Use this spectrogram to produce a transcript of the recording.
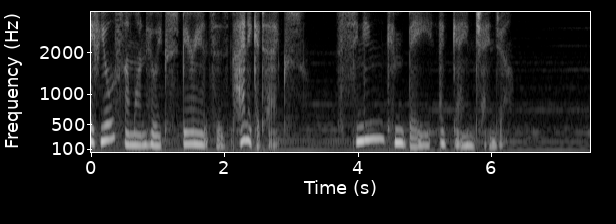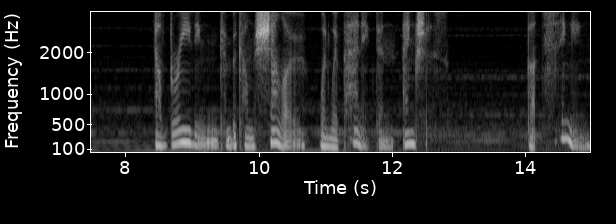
If you're someone who experiences panic attacks, singing can be a game changer. Our breathing can become shallow when we're panicked and anxious. But singing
